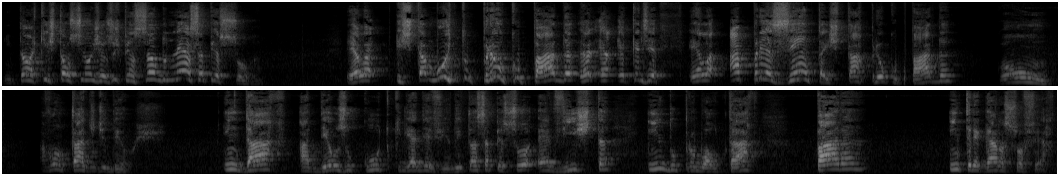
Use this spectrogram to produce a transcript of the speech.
Então aqui está o Senhor Jesus pensando nessa pessoa. Ela está muito preocupada, é, é, quer dizer, ela apresenta estar preocupada com a vontade de Deus, em dar a Deus o culto que lhe é devido. Então essa pessoa é vista indo para o altar para entregar a sua oferta.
